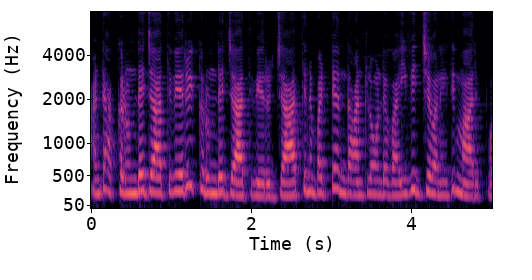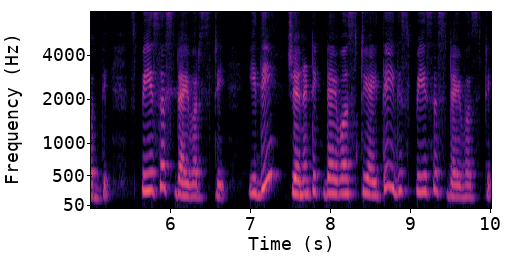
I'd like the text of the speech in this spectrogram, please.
అంటే అక్కడ ఉండే జాతి వేరు ఇక్కడ ఉండే జాతి వేరు. జాతిని బట్టి దాంట్లో ఉండే వైవిధ్యం అనేది మారిపోద్ది. Species diversity. ఇది జెనెటిక్ డైవర్సిటీ అయితే ఇది స్పీసెస్ డైవర్సిటీ.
